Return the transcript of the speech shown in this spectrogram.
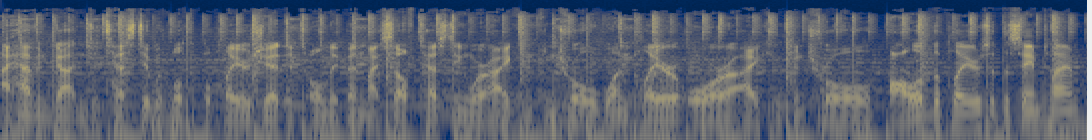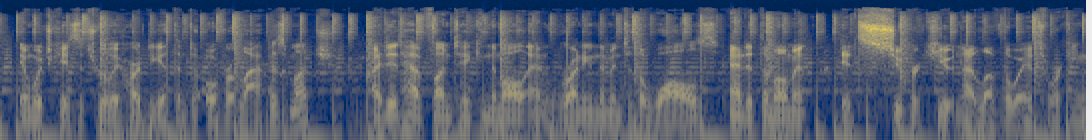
I haven't gotten to test it with multiple players yet. It's only been myself testing where I can control one player or I can control all of the players at the same time, in which case it's really hard to get them to overlap as much. I did have fun taking them all and running them into the walls, and at the moment it's super cute and I love the way it's working.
